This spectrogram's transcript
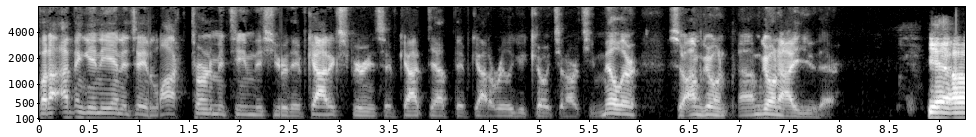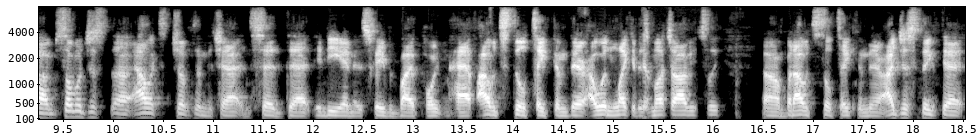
but I, I think Indiana's a locked tournament team this year. They've got experience, they've got depth, they've got a really good coach in Archie Miller. So I'm going. I'm going IU there. Yeah, um, someone just uh, Alex jumped in the chat and said that Indiana is favored by a point and a half. I would still take them there. I wouldn't like it as much, obviously, um, but I would still take them there. I just think that,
